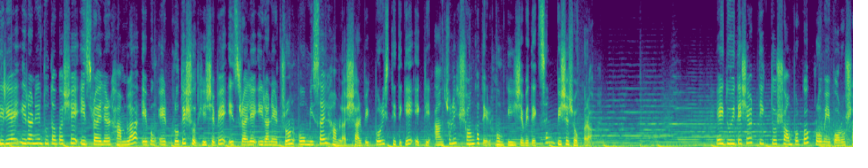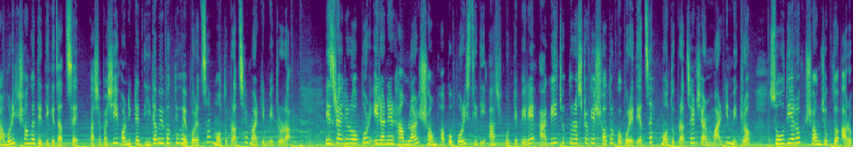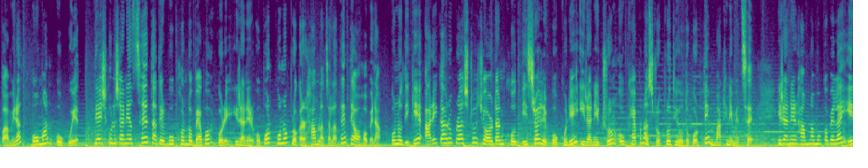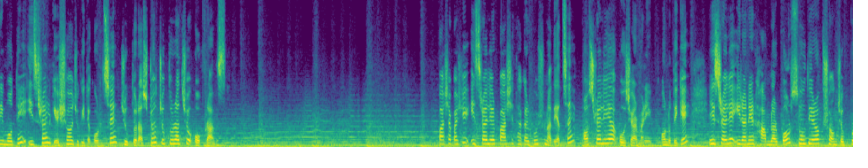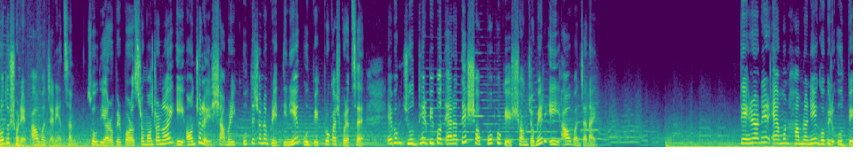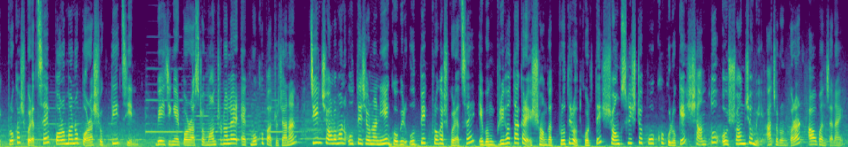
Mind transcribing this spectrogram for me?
সিরিয়ায় ইরানের দূতাবাসে ইসরায়েলের হামলা এবং এর প্রতিশোধ হিসেবে ইসরায়েলে ইরানের ড্রোন ও মিসাইল হামলার সার্বিক পরিস্থিতিকে একটি আঞ্চলিক সংঘাতের হুমকি হিসেবে দেখছেন বিশেষজ্ঞরা। এই দুই দেশের তিক্ত সম্পর্ক ক্রমেই বড় সামরিক সংঘাতের দিকে যাচ্ছে। পাশাপাশি অনেকটা দ্বিধা বিভক্তি হয়ে পড়েছে মধ্যপ্রাচ্যের মার্কিন মিত্ররা। ইসরায়েলের ওপর ইরানের হামলার সম্ভাব্য পরিস্থিতি আজ করতে পেরে আগেই যুক্তরাষ্ট্রকে সতর্ক করে দিয়েছে মধ্যপ্রাচ্যের চার মার্কিন মিত্র, সৌদি আরব, সংযুক্ত আরব আমিরাত, ওমান ও কুয়েত। দেশগুলো জানিয়েছে তাদের ভূখণ্ড ব্যবহার করে ইরানের ওপর কোনো প্রকার হামলা চালাতে দেওয়া হবে না। অন্যদিকে আরেক আরব রাষ্ট্র জর্ডান খোদ ইসরায়েলের পক্ষ নিয়ে ইরানের ড্রোন ও ক্ষেপণাস্ত্র প্রতিহত করতে মাঠে নেমেছে। ইরানের হামলা মোকাবেলায় এরই মধ্যে ইসরায়েলকে সহযোগিতা করছে যুক্তরাষ্ট্র, যুক্তরাজ্য ও ফ্রান্স। পাশাপাশি ইসরায়েলের পাশে থাকার ঘোষণা দিয়েছে অস্ট্রেলিয়া ও জার্মানি। অন্যদিকে, ইসরায়েলে ইরানের হামলার পর সৌদি আরব সংযোগ প্রদর্শনের আহ্বান জানিয়েছেন সৌদি আরবের পররাষ্ট্র মন্ত্রণালয় এই অঞ্চলে সামরিক উত্তেজনা বৃদ্ধি নিয়ে উদ্বেগ প্রকাশ করেছে এবং যুদ্ধের বিপদ এড়াতে সব পক্ষকে সংযমের এই আহ্বান জানায়। তেহরানের এমন হামলা নিয়ে গভীর উদ্বেগ প্রকাশ করেছে পরমাণু পরাশক্তি চীন। বেইজিংয়ের পররাষ্ট্র মন্ত্রণালয়ের এক মুখপাত্র জানান, চীন চলমান উত্তেজনা নিয়ে গভীর উদ্বেগ প্রকাশ করেছে এবং বৃহৎ আকারে সংঘাত প্রতিরোধ করতে সংশ্লিষ্ট পক্ষগুলোকে শান্ত ও সংযমী আচরণ করার আহ্বান জানায়।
